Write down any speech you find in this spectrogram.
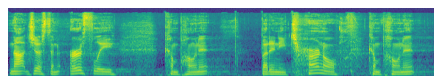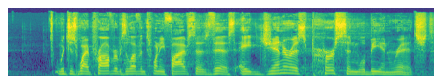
not just an earthly component, but an eternal component which is why Proverbs 11:25 says this, a generous person will be enriched.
